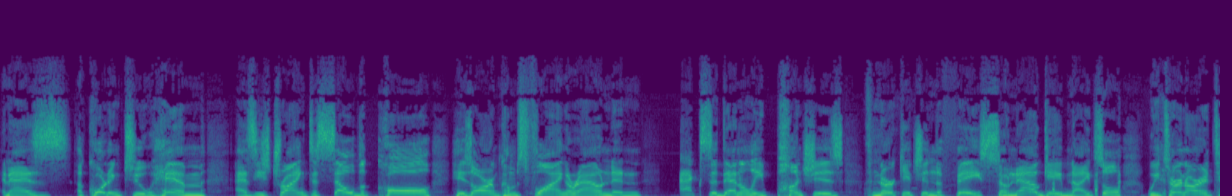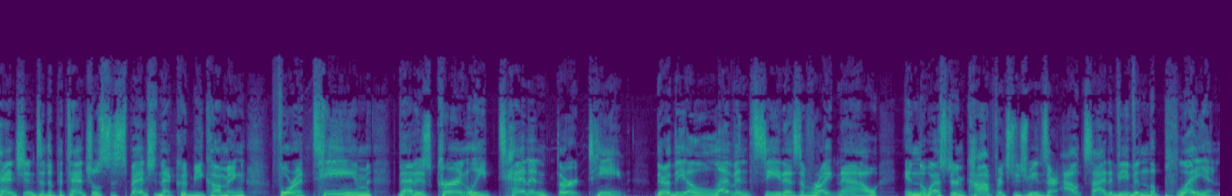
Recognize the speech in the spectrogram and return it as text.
and as according to him, as he's trying to sell the call, his arm comes flying around and accidentally punches Nurkic in the face. So now, Gabe Neitzel, we turn our attention to the potential suspension that could be coming for a team that is currently 10 and 13. They're the 11th seed as of right now in the Western Conference, which means they're outside of even the play in.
